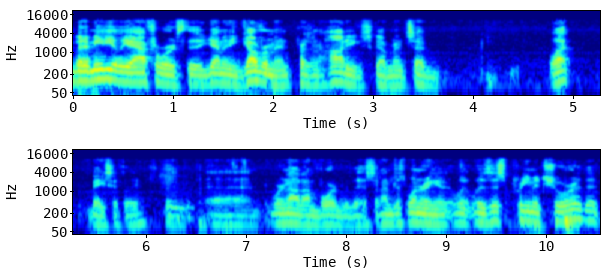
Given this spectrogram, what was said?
But immediately afterwards, the Yemeni government, President Hadi's government, said, what, basically? Uh, We're not on board with this. And I'm just wondering, uh, was this premature, that,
